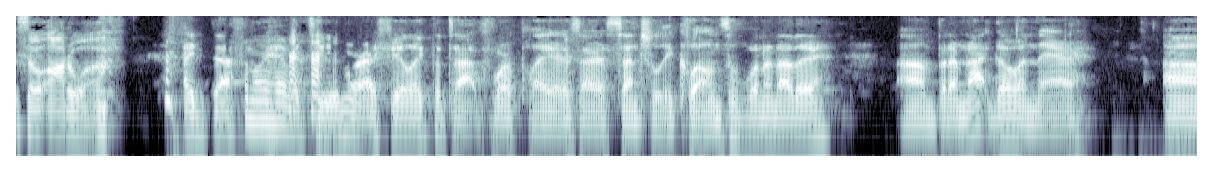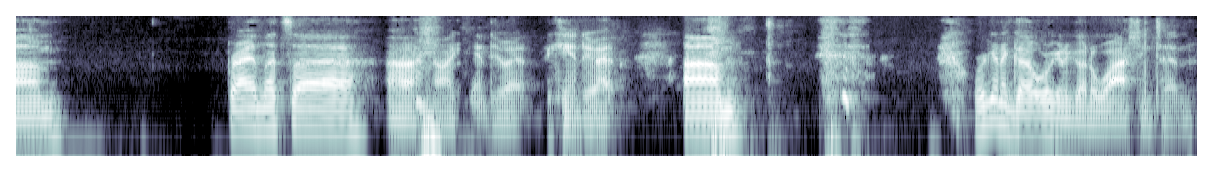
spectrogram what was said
So Ottawa. I definitely have a team where I feel like the top four players are essentially clones of one another, um, but I'm not going there. Um, Brian, let's. Uh, uh, no, I can't do it. I can't do it. Um, we're gonna go. We're gonna go to Washington,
